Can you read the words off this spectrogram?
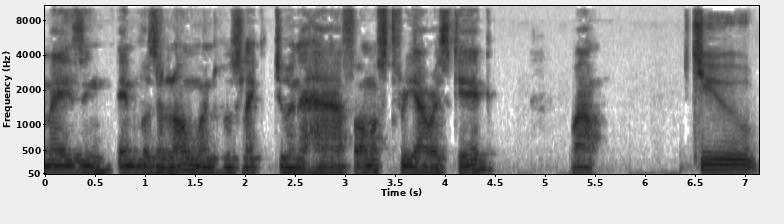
amazing, and it was a long one. It was like two and a half, almost three hours gig. Wow. Do you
